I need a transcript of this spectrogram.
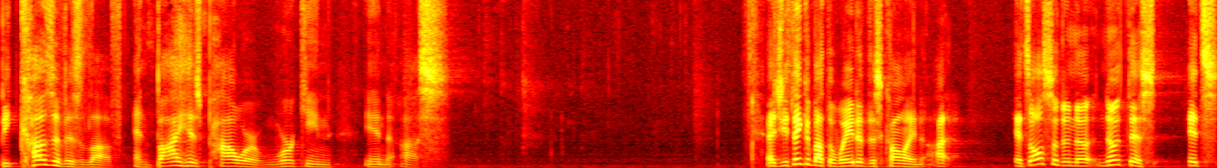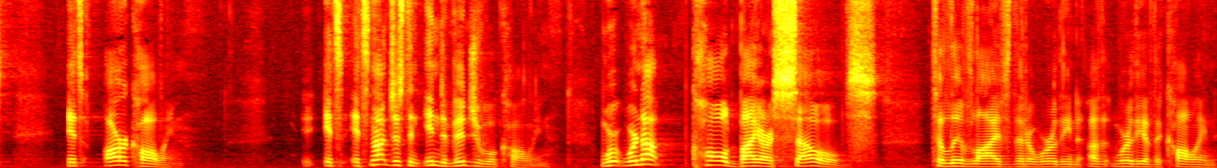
because of his love and by his power working in us. As you think about the weight of this calling, I, it's also to note, note this it's, it's our calling. It's, it's not just an individual calling. We're, we're not called by ourselves to live lives that are worthy of, worthy of the calling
